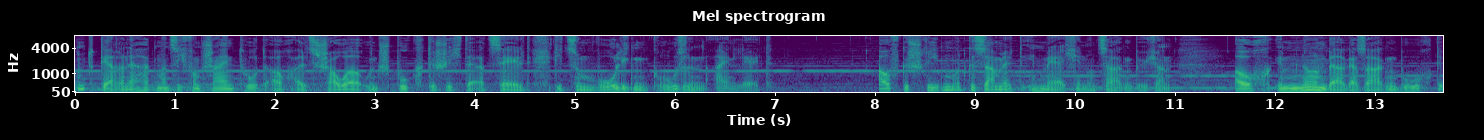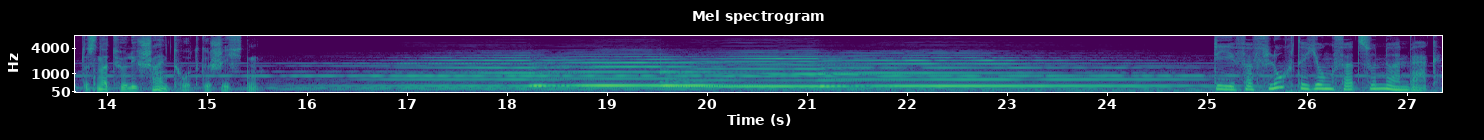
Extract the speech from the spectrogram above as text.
Und gerne hat man sich vom Scheintod auch als Schauer- und Spukgeschichte erzählt, die zum wohligen Gruseln einlädt. Aufgeschrieben und gesammelt in Märchen und Sagenbüchern. Auch im Nürnberger Sagenbuch gibt es natürlich Scheintodgeschichten. Die verfluchte Jungfer zu Nürnberg.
